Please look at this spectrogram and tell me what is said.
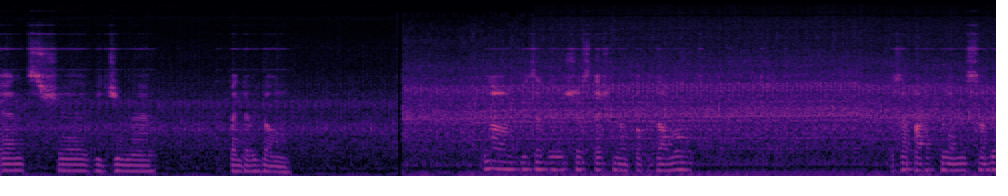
Więc się widzimy, będę w domu. No, widzowie, już jesteśmy obok domu. Zaparkujemy sobie.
